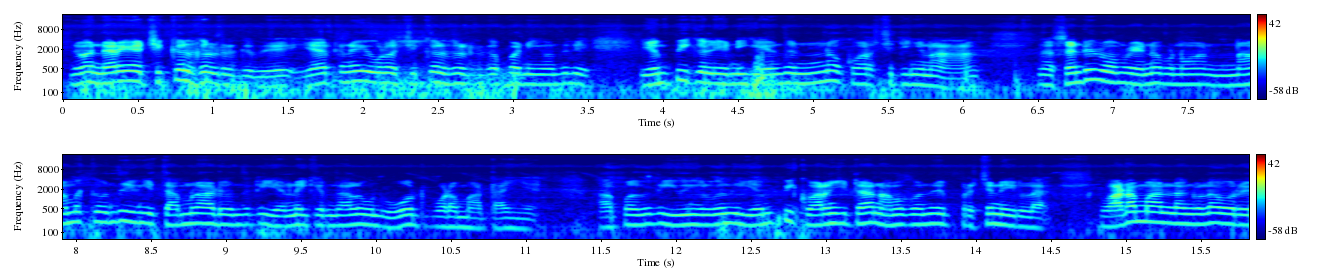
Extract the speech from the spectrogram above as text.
இந்த மாதிரி நிறைய சிக்கல்கள் இருக்குது. ஏற்கனவே இவ்வளோ சிக்கல்கள் இருக்கப்போ நீங்கள் வந்துட்டு எம்பிக்கள் எண்ணிக்கை வந்து இன்னும் குறைச்சிட்டிங்கன்னா சென்ட்ரல் கவர்மெண்ட் என்ன பண்ணுவான்? நமக்கு வந்து இவங்க தமிழ்நாடு வந்துட்டு என்றைக்கு இருந்தாலும் வந்து ஓட்டு போட மாட்டாங்க. அப்போ வந்துட்டு இவங்களுக்கு வந்து எம்பி குறைஞ்சிட்டா நமக்கு வந்து பிரச்சனை இல்லை. வட மாநிலங்களில் ஒரு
